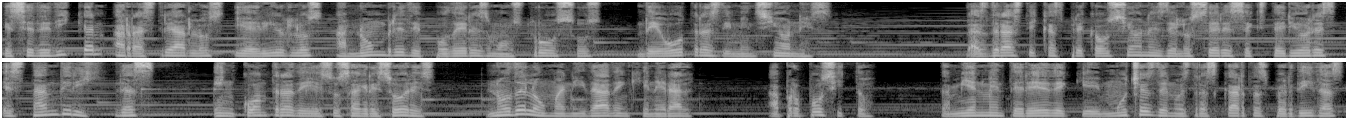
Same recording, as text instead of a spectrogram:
que se dedican a rastrearlos y a herirlos a nombre de poderes monstruosos de otras dimensiones. Las drásticas precauciones de los seres exteriores están dirigidas en contra de esos agresores, no de la humanidad en general. A propósito, también me enteré de que muchas de nuestras cartas perdidas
